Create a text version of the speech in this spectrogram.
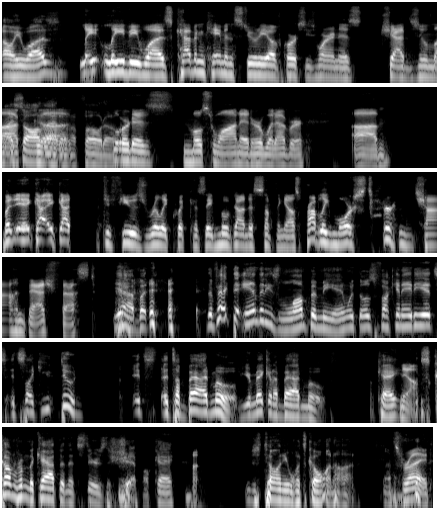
oh, he was. Le- Levy was. Kevin came in studio. Of course, he's wearing his Chad Zuma. I saw that uh, on a photo. Florida's most wanted or whatever. Um, but it got it got diffused really quick because they moved on to something else, probably more stuttering John Bashfest. Yeah, but the fact that Anthony's lumping me in with those fucking idiots, it's like you, dude, it's it's a bad move. You're making a bad move. Okay. Yeah. It's coming from the captain that steers the ship. Okay. I'm just telling you what's going on. That's right.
